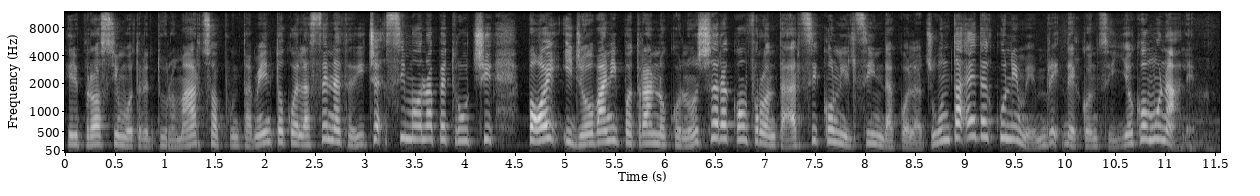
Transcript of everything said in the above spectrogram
Il prossimo 31 marzo appuntamento con la senatrice Simona Petrucci, poi i giovani potranno conoscere e confrontarsi con il sindaco, la giunta ed alcuni membri del Consiglio Comunale.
